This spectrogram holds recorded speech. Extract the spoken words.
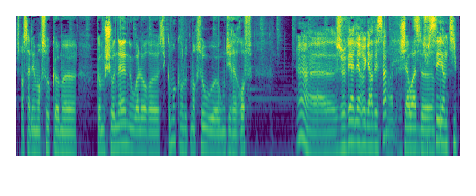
Je pense à des morceaux comme euh, comme Shonen ou alors euh, c'est comment encore l'autre morceau où euh, on dirait Rof? Ah, euh, je vais aller regarder ça. Voilà, Jawad. si tu euh, sais un petit peu.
